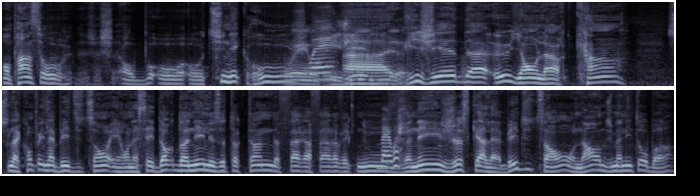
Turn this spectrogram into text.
On pense aux, aux, aux- aux tuniques rouges, Oui, Ouais. rigide. euh, rigides. Eux, ils ont leur camp sur la compagnie de la baie du Thon et on essaie d'ordonner les Autochtones de faire affaire avec nous. Ben oui. Venez jusqu'à la baie du Thon, au nord du Manitoba,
